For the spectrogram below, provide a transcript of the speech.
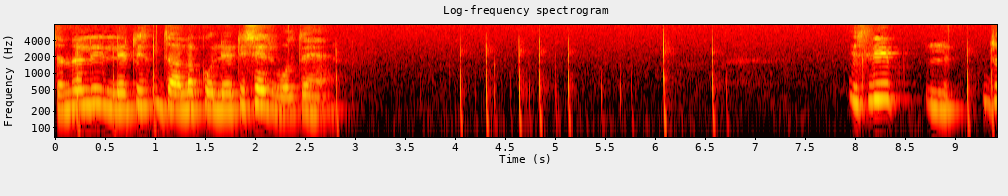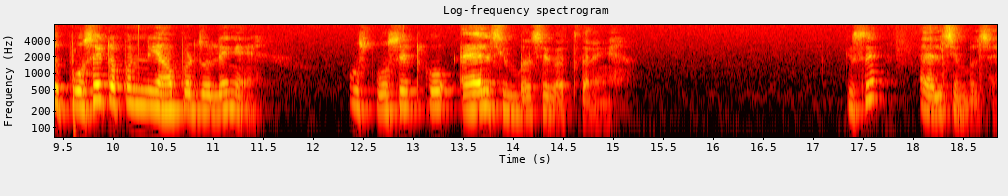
जनरली लेटिस जालक को लेटिसेज बोलते हैं। इसलिए जो पोसेट अपन यहाँ पर जो लेंगे, उस पोसेट को एल सिंबल से व्यक्त करेंगे। किससे एल सिंबल से।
